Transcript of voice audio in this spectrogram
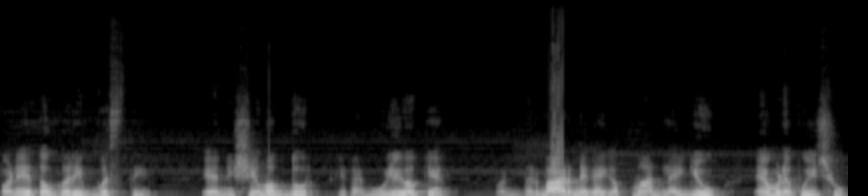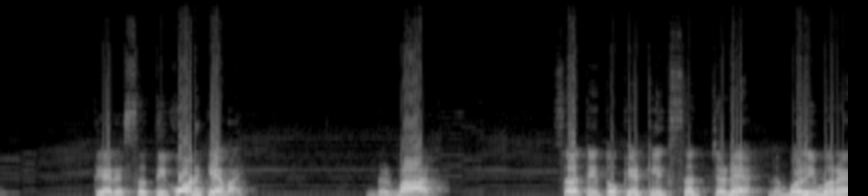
પણ એ તો ગરીબ વસ્તી. એ નિશી મગદૂર કે કાંઈ બોલી શકે પણ દરબારને કંઈક અપમાન લાગ્યું. એમણે પૂછ્યું, ત્યારે સતી કોણ કહેવાય? દરબાર, સતી તો કેટલીક સચડે ને બળી મરે.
